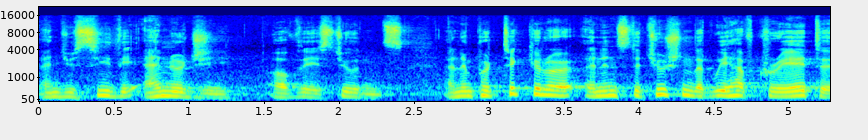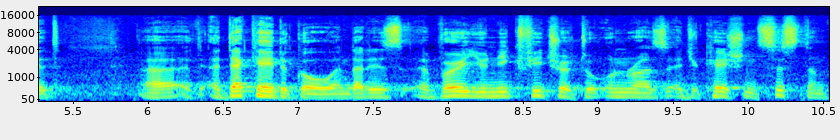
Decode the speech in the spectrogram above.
and you see the energy of these students, and in particular, an institution that we have created uh, a decade ago, and that is a very unique feature to UNRWA's education system,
